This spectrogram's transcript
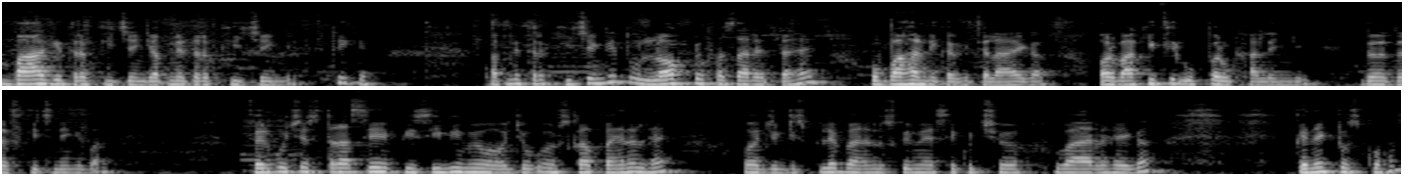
बाहर की तरफ़ खींचेंगे, अपने तरफ़ खींचेंगे, ठीक है? अपने तरफ़ खींचेंगे तो लॉक पे फंसा रहता है, वो बाहर निकल के चला आएगा और बाकी फिर ऊपर उठा लेंगे, दोनों तरफ़ खींचने के बाद। फिर कुछ इस तरह से पीसीबी में जो उसका पैनल है, और जो डिस्प्ले पैनल, उसके में ऐसे कुछ वायर रहेगा। कनेक्ट उसको हम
